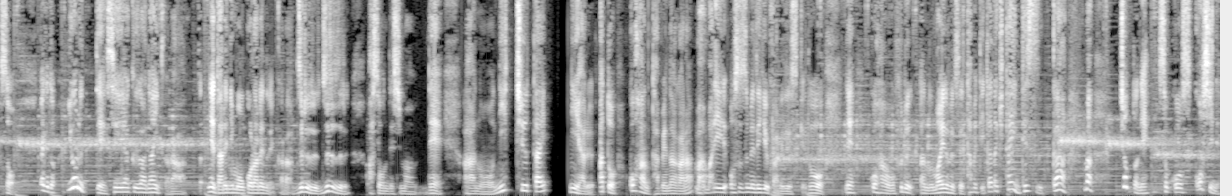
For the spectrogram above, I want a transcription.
そう。だけど、夜って制約がないから、ね、誰にも怒られないから、ずるずるずるずる遊んでしまうんで、あの、日中帯にやる。あと、ご飯食べながら、まあ、あまりおすすめできるかあれですけど、ね、ご飯をフル、あの、マインドフルネスで食べていただきたいですが、まあ、ちょっとね、そこを少しね、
